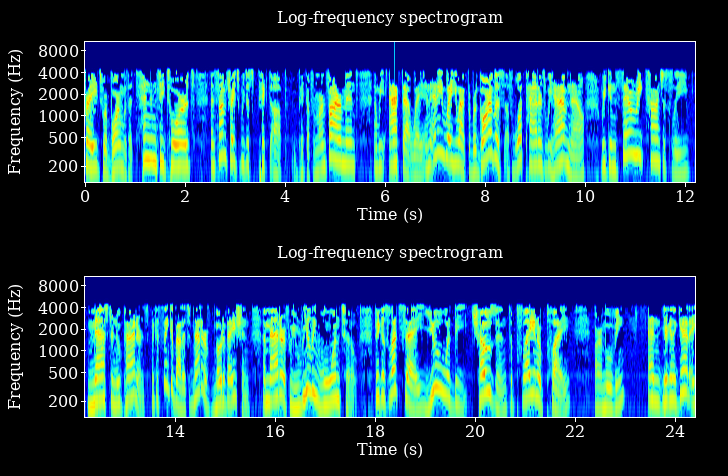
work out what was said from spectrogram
traits we're born with a tendency towards, and some traits we just picked up. We pick up from our environment, and we act that way. In any way you act, but regardless of what patterns we have now, we can very consciously master new patterns. Because think about it, it's a matter of motivation, a matter if we really want to. Because let's say you would be chosen to play in a play or a movie, and you're going to get a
